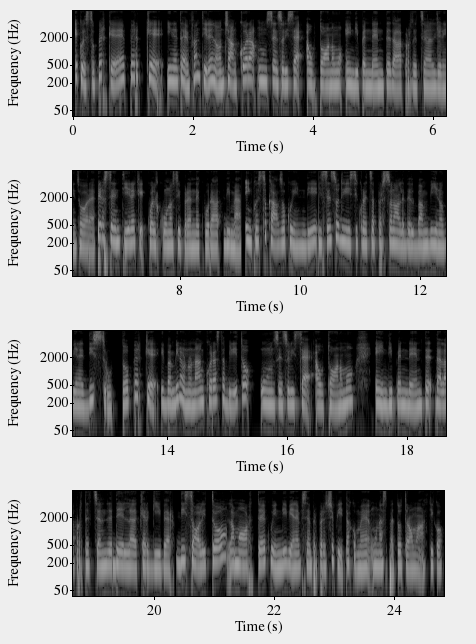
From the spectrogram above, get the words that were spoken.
E questo perché? Perché in età infantile non c'è ancora ancora un senso di sé autonomo e indipendente dalla protezione del genitore, per sentire che qualcuno si prende cura di me. In questo caso, quindi, il senso di sicurezza personale del bambino viene distrutto perché il bambino non ha ancora stabilito un senso di sé autonomo e indipendente dalla protezione del caregiver. Di solito la morte quindi viene sempre percepita come un aspetto traumatico,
